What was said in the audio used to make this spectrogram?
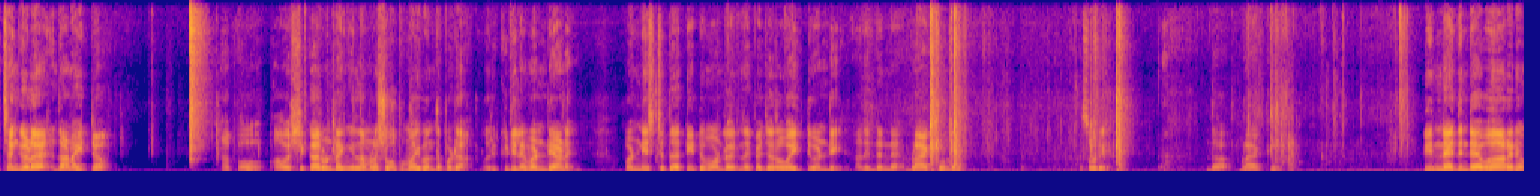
ചങ്കുകളെ ഇതാണ് ഐറ്റം അപ്പോൾ ആവശ്യക്കാരുണ്ടെങ്കിൽ നമ്മളെ ഷോപ്പുമായി ബന്ധപ്പെടുക. ഒരു കിടിലൻ വണ്ടിയാണ്. വൺ ഇസ്റ്റ് തേർട്ടി ടു മോഡൽ വരുന്ന പെജറോ വൈറ്റ് വണ്ടി. അതിന്റെ തന്നെ ബ്ലാക്കുണ്ട് സോറി ഇതാ ബ്ലാക്ക് പിന്നെ ഇതിന്റെ വേറൊരു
